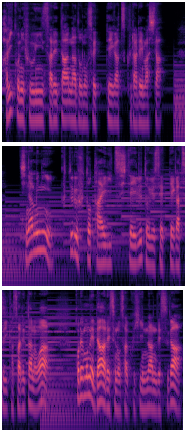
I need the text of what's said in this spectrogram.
ハリコに封印されたなどの設定が作られました。ちなみにクトゥルフと対立しているという設定が追加されたのはこれもねダーレスの作品なんですが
